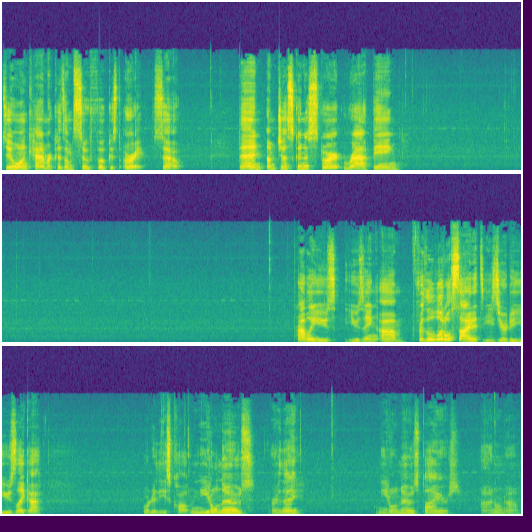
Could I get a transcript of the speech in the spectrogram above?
do on camera because I'm so focused. Alright, so then I'm just going to start wrapping probably use using um, for the little side it's easier to use like a what are these called? Needle nose? Are they? Needle nose pliers? I don't know.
